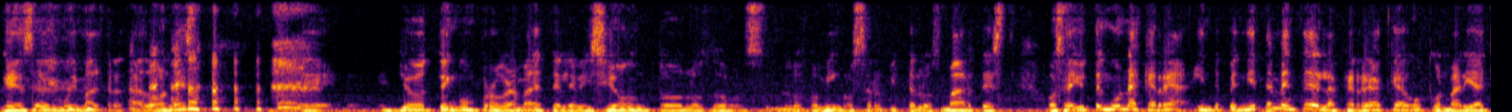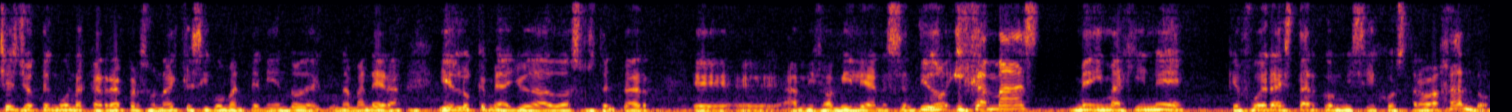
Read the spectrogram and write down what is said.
que ya se ven muy maltratadones. Eh, yo tengo un programa de televisión todos los, dos, los domingos, se repite los martes. O sea, yo tengo una carrera, independientemente de la carrera que hago con mariachis, yo tengo una carrera personal que sigo manteniendo de alguna manera y es lo que me ha ayudado a sustentar eh, eh, a mi familia en ese sentido. Y jamás me imaginé que fuera a estar con mis hijos trabajando.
